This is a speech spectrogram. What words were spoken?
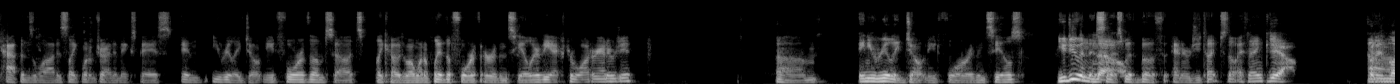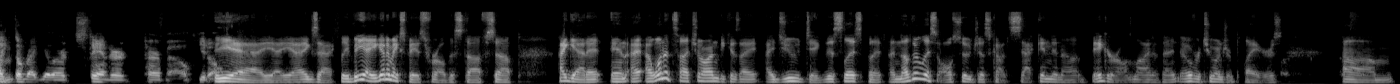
happens a lot is like when I'm trying to make space, and you really don't need four of them. So it's like, oh, do I want to play the fourth Earthen Vessel or the extra water energy? Um, and you really don't need four Earthen Vessels. You do in this No. list with both energy types, though. I think. yeah, but in Um, like the regular standard turbo, you don't. Yeah, yeah, yeah, exactly. But yeah, you got to make space for all this stuff. So, I get it. And I, I want to touch on because I, I do dig this list, but another list also just got second in a bigger online event, over 200 players. Um,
